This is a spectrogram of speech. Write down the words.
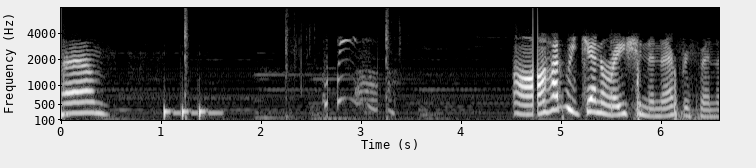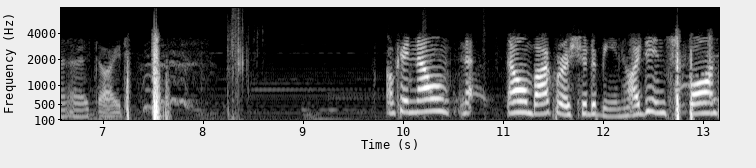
Um, Aw, I had regeneration and everything and then it died. Okay, now now I'm back where I should have been. I didn't spawn.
